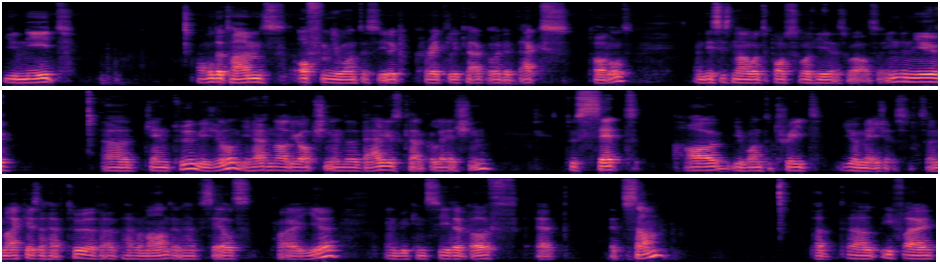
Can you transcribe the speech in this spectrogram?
you need all the times. Often you want to see the correctly calculated DAX totals. And this is now what's possible here as well. So in the new uh, Gen 2 visual, you have now the option in the values calculation to set how you want to treat your measures. So in my case, I have two, I have amount and I have sales prior year, and we can see they're both at, at sum. But uh, if I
